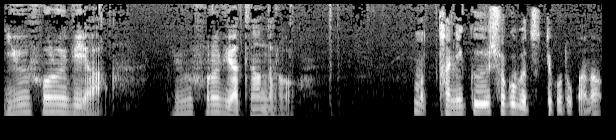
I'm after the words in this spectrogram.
ユーフォルビア、ユーフォルビアってなんだろう？まあ、多肉植物ってことかな。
